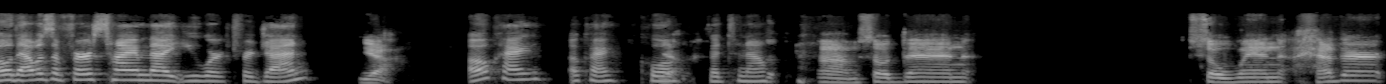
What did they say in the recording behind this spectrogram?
Oh, that was the first time that you worked for Jen? Yeah. Okay. Okay. Cool. Yeah. Good to know. Um, so then, so when Heather,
